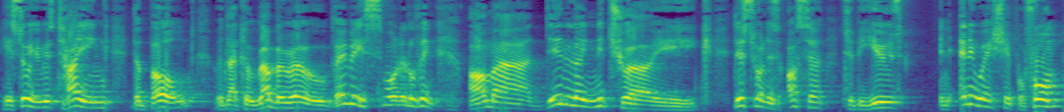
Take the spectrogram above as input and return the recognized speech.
He saw he was tying the bolt with like a rubber rope, very, very small little thing. This one is also to be used in any way, shape or form,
